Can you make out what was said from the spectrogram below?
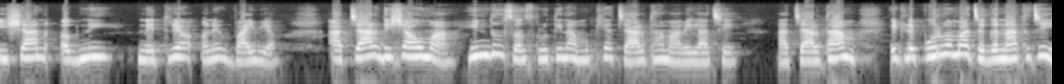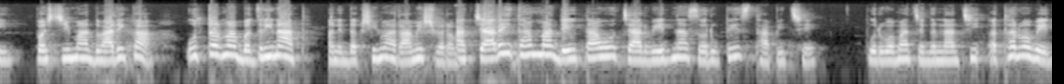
ઈશાન, અગ્નિ, નેત્ર્ય અને વાયવ્ય. આ ચાર દિશાઓમાં હિન્દુ સંસ્કૃતિના મુખ્ય ચાર ધામ આવેલા છે. આ ચાર ધામ એટલે પૂર્વમાં જગન્નાથજી, પશ્ચિમમાં દ્વારિકા, ઉત્તરમાં બદ્રીનાથ અને દક્ષિણમાં રામેશ્વરમ. આ ચારેય ધામમાં દેવતાઓ ચાર વેદના સ્વરૂપે સ્થાપિત છે. પૂર્વમાં જગન્નાથજી અથર્વવેદ,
